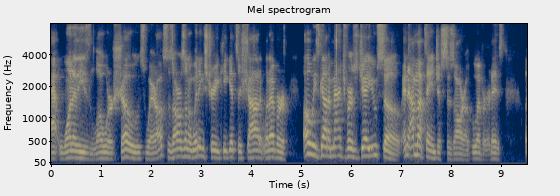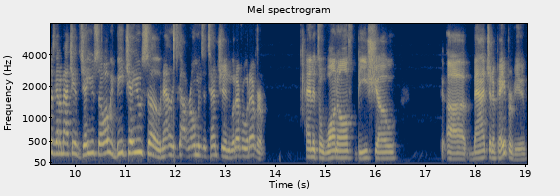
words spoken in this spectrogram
at one of these lower shows where oh Cesaro's on a winning streak, he gets a shot at whatever. Oh, he's got a match versus Jey Uso, and I'm not saying just Cesaro, whoever it is. Oh, he's got a match against Jey Uso. Oh, he beat Jey Uso. Now he's got Roman's attention. Whatever, whatever. And it's a one-off B show uh, match at a pay-per-view.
